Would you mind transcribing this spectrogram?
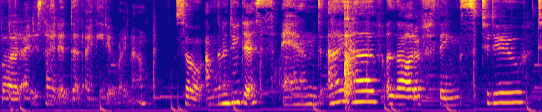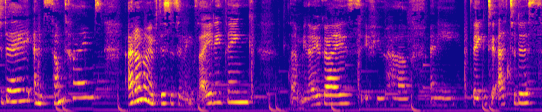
but I decided that I need it right now. So I'm gonna do this and I have a lot of things to do today and sometimes, I don't know if this is an anxiety thing, let me know you guys if you have anything to add to this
